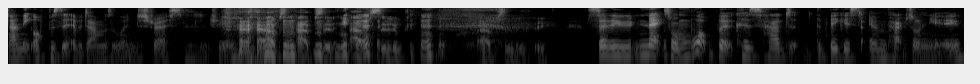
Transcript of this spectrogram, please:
And the opposite of a damsel in distress, isn't she? Abs- absolutely, absolutely, absolutely. So the next one, what book has had the biggest impact on you?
